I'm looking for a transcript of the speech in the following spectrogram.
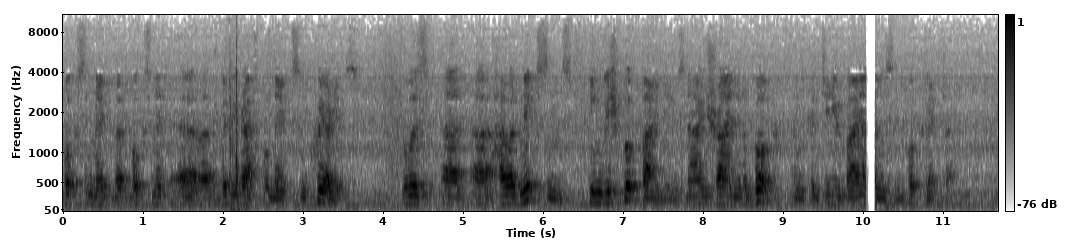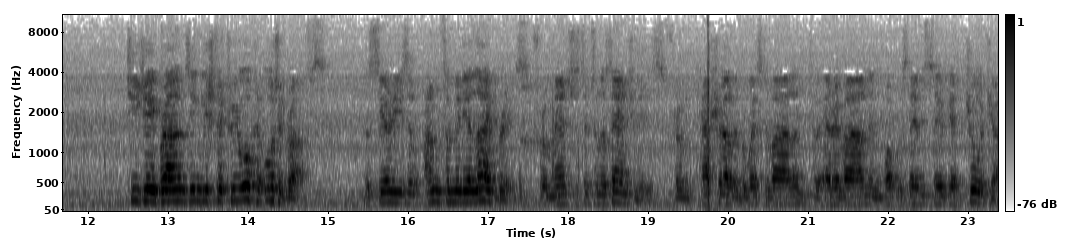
books and uh, books, uh, uh, bibliographical notes and queries. There was uh, uh, Howard Nixon's English book bindings, now enshrined in a book and continued by Anderson, book collector. T.J. Brown's English literary auto- autographs, the series of unfamiliar libraries from Manchester to Los Angeles, from Cashel in the west of Ireland to Erevan in what was then Soviet Georgia.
